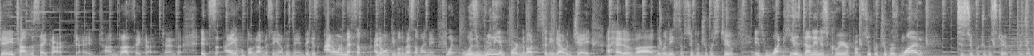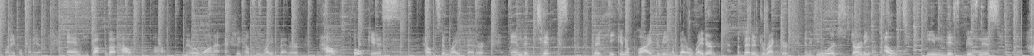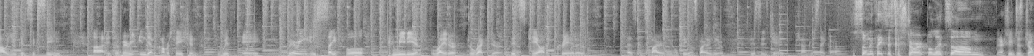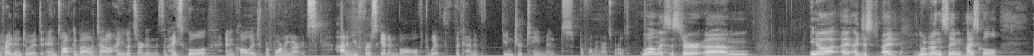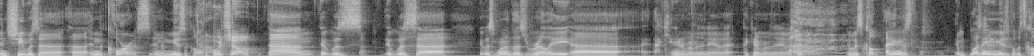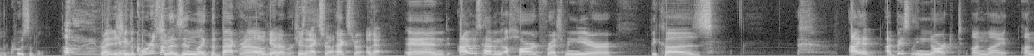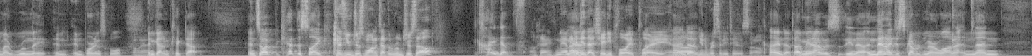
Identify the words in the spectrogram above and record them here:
Jay Chandrasekhar. Jay Chandrasekhar. Chandra. It's. I hope I'm not messing up his name because I don't want to mess up. I don't want people to mess up my name. What was really important about sitting down with Jay ahead of uh, the release of Super Troopers 2 is what he has done in his career from Super Troopers 1 to Super Troopers 2, which opens on April 20th. And he talked about how uh, marijuana actually helps him write better, how focus helps him write better, and the tips that he can apply to being a better writer, a better director, and if you were starting out in this business, how you can succeed. Uh, it's a very in-depth conversation with a very insightful comedian, writer, director. This chaotic creative has inspired me. Hopefully, it'll inspire you. This is Jay Chandrasekhar. So many places to start, but let's um, actually just jump right into it and talk about uh, how you got started in this in high school and in college, performing arts. How did you first get involved with the kind of entertainment performing arts world? Well, my sister, um, you know, I, I just, I, we were going to the same high school, and she was uh, uh, in the chorus in a musical. Which show? Um, it was, it was, uh, it was one of those really, uh, I, I can't even remember the name of it. I can't remember the name of it. But it was called, I think it was, it wasn't even a musical. It was called The Crucible. Oh. Right? And were the chorus She it? was in like the background, okay. whatever. She was an extra. Extra. Okay. And I was having a hard freshman year because I had I basically narked on my on my roommate in, in boarding school Okay. and got him kicked out. And so I had this like Because you just wanted to have the room to yourself? kind of Okay. Man, I did that shady ploy play in Kind uh, of. university too, so. kind of. I mean, I was, you know, and then I discovered marijuana, and then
